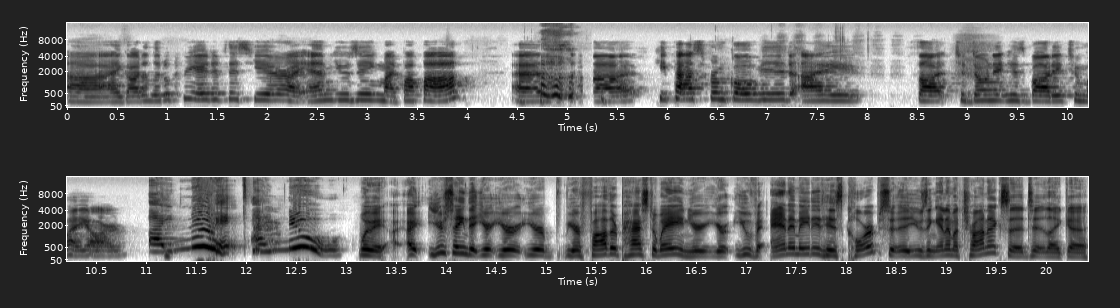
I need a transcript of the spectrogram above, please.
Uh, I got a little creative this year. I am using my papa as uh, he passed from COVID, I thought to donate his body to my yard. I knew it. I knew. Wait, wait. I, you're saying that your your your your father passed away, and you're you're you've animated his corpse uh, using animatronics uh, to like a,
